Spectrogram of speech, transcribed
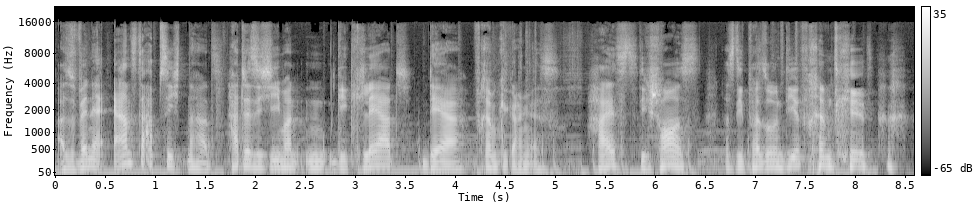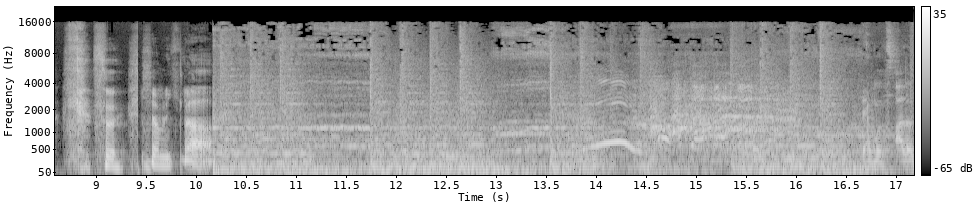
Also wenn er ernste Absichten hat, hat er sich jemanden geklärt, der fremdgegangen ist. Heißt, die Chance, dass die Person dir fremd geht, so, ich komme nicht klar. Haben uns alle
